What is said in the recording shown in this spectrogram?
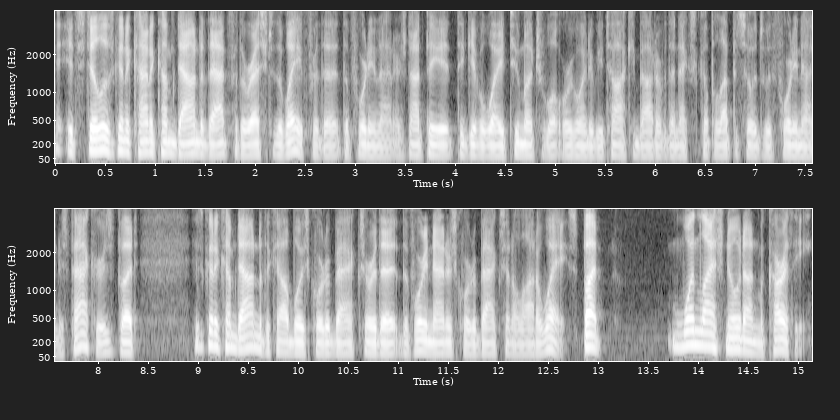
it still is going to kind of come down to that for the rest of the way for the, the 49ers. Not to, to give away too much of what we're going to be talking about over the next couple episodes with 49ers Packers, but it's going to come down to the Cowboys quarterbacks or the, the 49ers quarterbacks in a lot of ways. But one last note on McCarthy.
